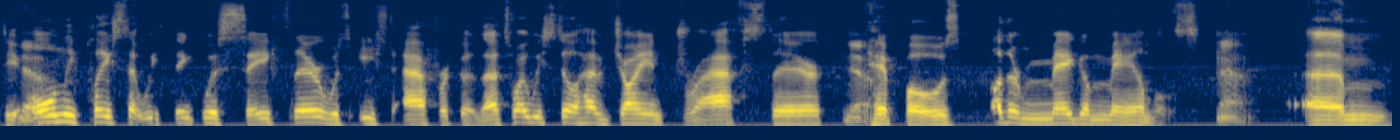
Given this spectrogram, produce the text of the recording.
The yeah. only place that we think was safe there was East Africa. That's why we still have giant giraffes there, yeah. hippos, other mega mammals. Yeah. Um,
